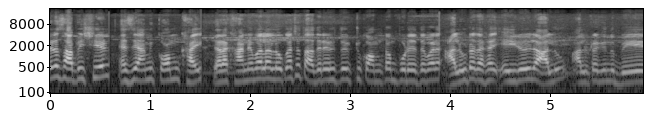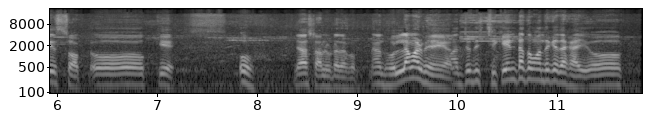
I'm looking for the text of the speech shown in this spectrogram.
এটা সাফিসিয়েন্ট এজ আমি কম খাই। যারা খানেওয়ালা লোক আছে, তাদের হয়তো একটু কম টম পড়ে যেতে পারে। আলুটা দেখাই, এই রইল আলু। আলুটা কিন্তু বেশ সফট ওকে ও জাস্ট আলুটা দেখো। ধরলাম আর ভেঙে গেল। আর যদি চিকেনটা তোমাদেরকে দেখাই ওকে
